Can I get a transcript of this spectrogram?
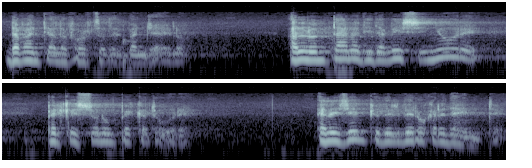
davanti alla forza del Vangelo. Allontanati da me, Signore, perché sono un peccatore è l'esempio del vero credente,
